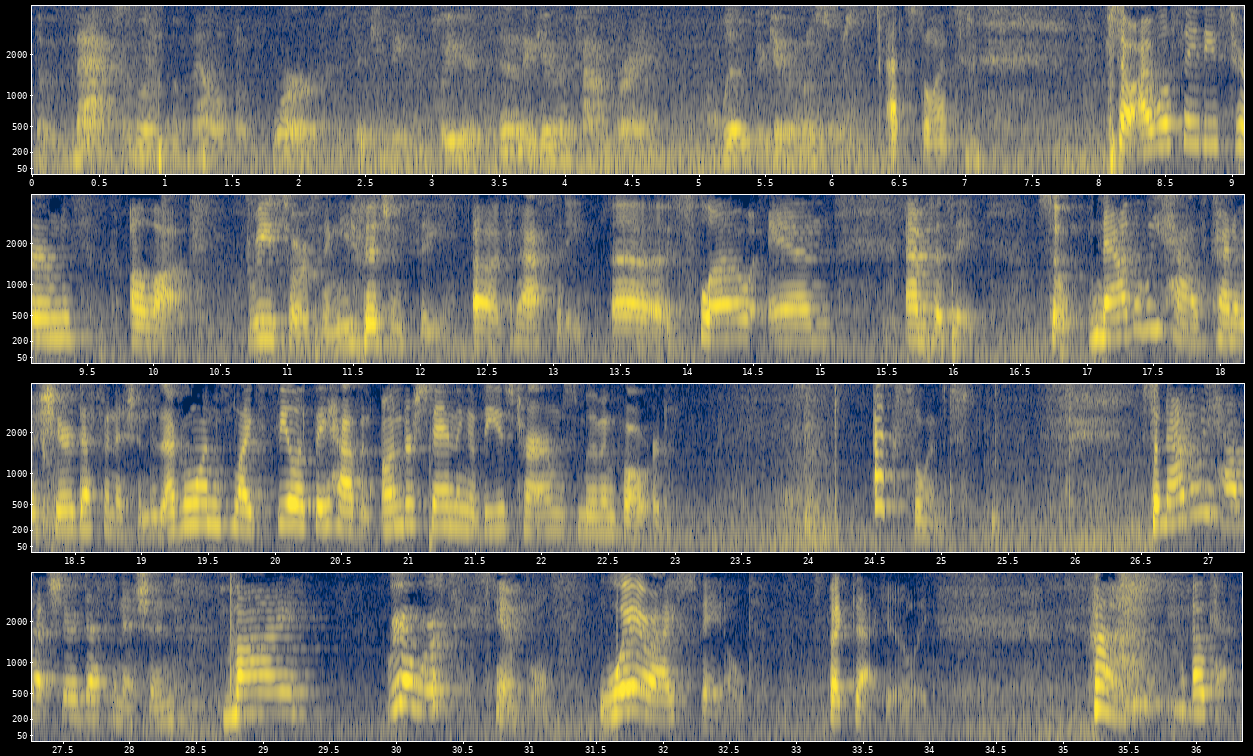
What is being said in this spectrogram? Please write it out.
the maximum amount of work that can be completed within the given time frame with the given resources. Excellent. So I will say these terms a lot resourcing, efficiency, uh, capacity, uh, flow, and empathy. So now that we have kind of a shared definition, does everyone like feel like they have an understanding of these terms moving forward? Excellent. So now that we have that shared definition, my real world example where I failed spectacularly. okay.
